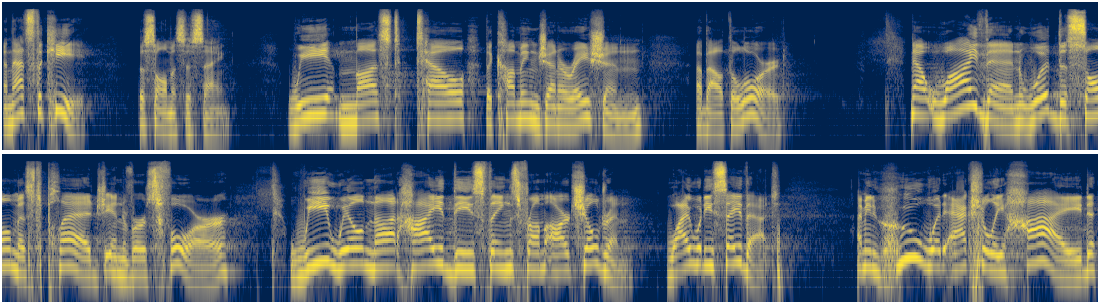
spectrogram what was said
And that's the key, the psalmist is saying. We must tell the coming generation about the Lord. Now, why then would the psalmist pledge in verse 4, we will not hide these things from our children? Why would he say that? I mean, who would actually hide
